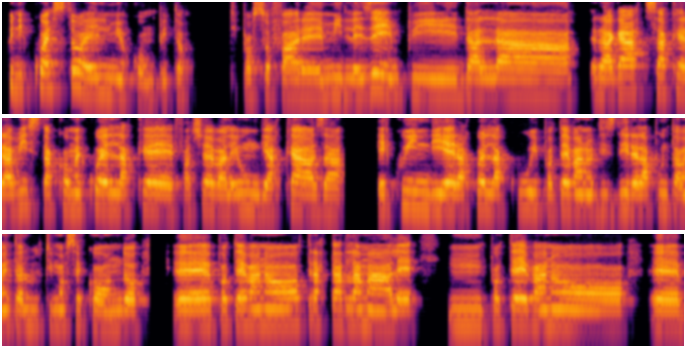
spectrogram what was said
Quindi questo è il mio compito. Ti posso fare mille esempi, dalla ragazza che era vista come quella che faceva le unghie a casa e quindi era quella a cui potevano disdire l'appuntamento all'ultimo secondo, eh, potevano trattarla male, mh, mm, potevano eh,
